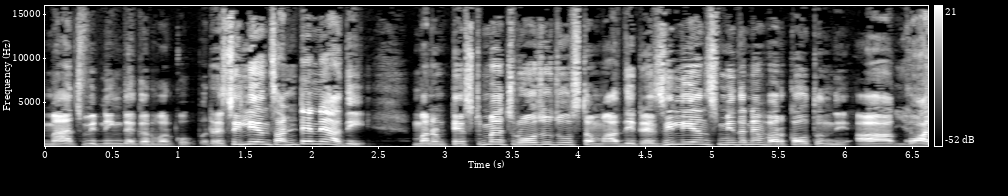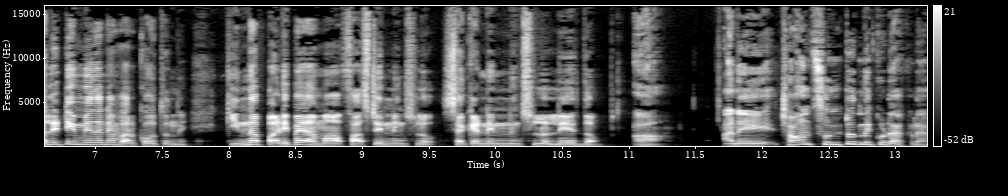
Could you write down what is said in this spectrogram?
మ్యాచ్ విన్నింగ్ దగ్గర వరకు. రెసిలియన్స్ అంటేనే అది. మనం టెస్ట్ మ్యాచ్ రోజు చూస్తాం. అది రెసిలియన్స్ మీదనే వర్క్ అవుతుంది. ఆ. క్వాలిటీ మీదనే వర్క్ అవుతుంది. కింద పడిపోయామా? ఫస్ట్ ఇన్నింగ్స్లో సెకండ్ ఇన్నింగ్స్లో లేద్దాం. అనే ఛాన్స్ ఉంటుంది కూడా అక్కడ.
